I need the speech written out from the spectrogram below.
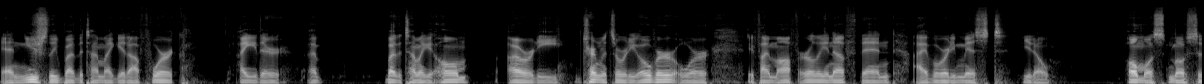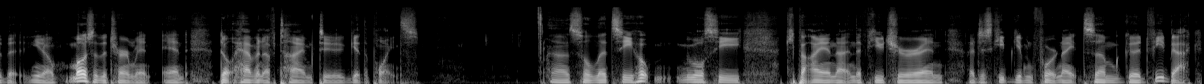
And usually by the time I get off work, I either, I, by the time I get home, I already, the tournament's already over, or if I'm off early enough, then I've already missed, you know, almost most of the you know most of the tournament and don't have enough time to get the points. Uh, so let's see. Hope we'll see. Keep an eye on that in the future, and uh, just keep giving Fortnite some good feedback.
